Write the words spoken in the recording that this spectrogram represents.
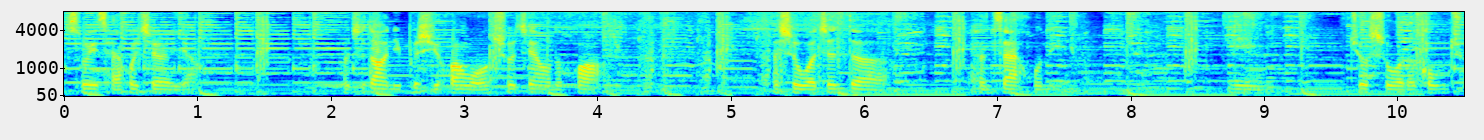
所以才会这样。我知道你不喜欢我说这样的话，但是我真的很在乎你，你就是我的公主。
